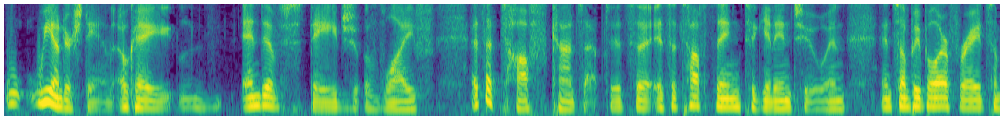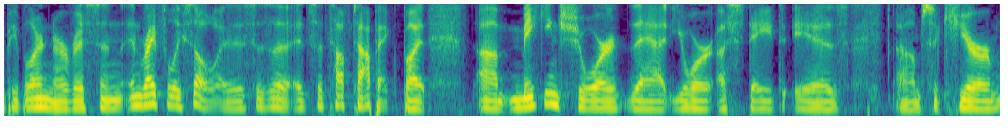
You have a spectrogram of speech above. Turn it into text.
we understand. Okay, end of stage of life. It's a tough concept. It's a it's a tough thing to get into, and and some people are afraid. Some people are nervous, and and rightfully so. This is a it's a tough topic, but um, making sure that your estate is um, secure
